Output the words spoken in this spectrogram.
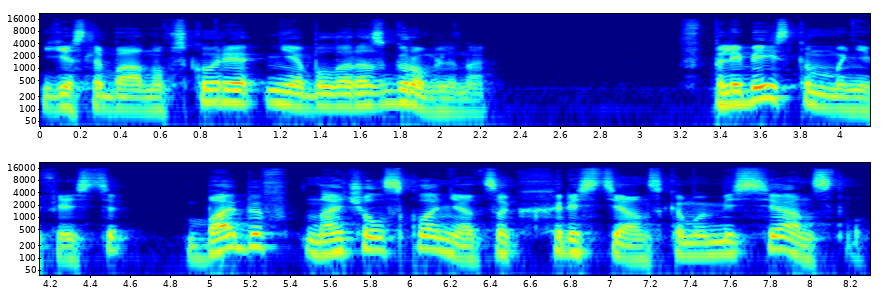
если бы оно вскоре не было разгромлено. В плебейском манифесте Бабев начал склоняться к христианскому мессианству.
